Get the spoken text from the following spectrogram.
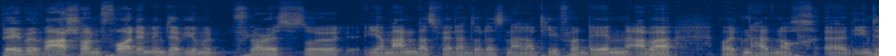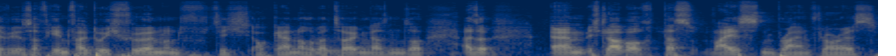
Babel war schon vor dem Interview mit Flores so ihr Mann, das wäre dann so das Narrativ von denen, aber wollten halt noch äh, die Interviews auf jeden Fall durchführen und sich auch gerne noch mhm. überzeugen lassen. So. Also ähm, ich glaube auch, das weiß ein Brian Flores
